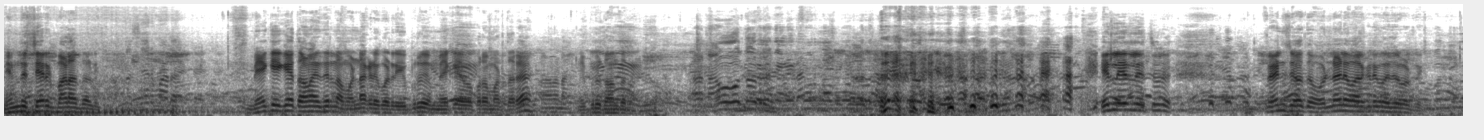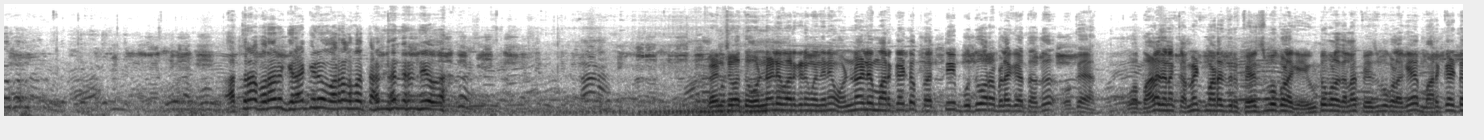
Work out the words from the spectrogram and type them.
ನಿಮ್ದು ಸೇರ್ಗೆ ಭಾಳ ಅಂತ ಹೇಳಿ. ಮೇಕೆಗೆ ತಗೊಂಡಿದ್ರಿ ನಮ್ಮ ಅಣ್ಣ ಕಡೆ ಬಡ್ರಿ ಇಬ್ರು ಮೇಕೆ ವ್ಯಾಪಾರ ಮಾಡ್ತಾರೆ ಇಬ್ರು ತಗೊಂತಾರೆ ಇಲ್ಲ ಇಲ್ಲ ಚೂರು. ಫ್ರೆಂಡ್ಸ್ ಇವತ್ತು ಒಳ್ಳೊಳ್ಳೆ ಮಾರ್ಕೆಟಿಗೆ ಬಂದಿರಿ ನೋಡ್ರಿ. ಹತ್ರ ಬರೋರು ಗಿರಾಕಿನೂ ಬರಲ್ಲ ಮತ್ತೆ ಹಂಗಂದ್ರೆ ನೀವು. ಫ್ರೆಂಡ್ಸ್ ಇವತ್ತು ಹೊನ್ನಳ್ಳಿ ಮಾರ್ಕೆಟ್ಗೆ ಬಂದೀನಿ. ಹೊನ್ನಳ್ಳಿ ಮಾರ್ಕೆಟ್ ಪ್ರತಿ ಬುಧವಾರ ಬೆಳಗ್ಗೆ ಅದು ಓಕೆ. ಭಾಳ ಜನ ಕಮೆಂಟ್ ಮಾಡಿದ್ರು ಫೇಸ್ಬುಕ್ ಒಳಗೆ ಯೂಟ್ಯೂಬ್ ಒಳಗಲ್ಲ ಫೇಸ್ಬುಕ್ ಒಳಗೆ. ಮಾರ್ಕೆಟ್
